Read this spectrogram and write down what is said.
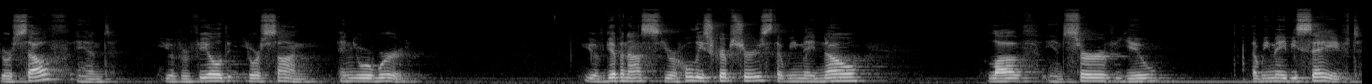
yourself and you have revealed your Son and your Word. You have given us your holy scriptures that we may know, love, and serve you, that we may be saved.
